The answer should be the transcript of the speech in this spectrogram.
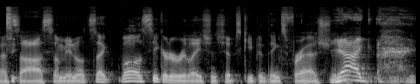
That's awesome. You know, it's like, well, a secret of relationships, keeping things fresh. Yeah, I,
